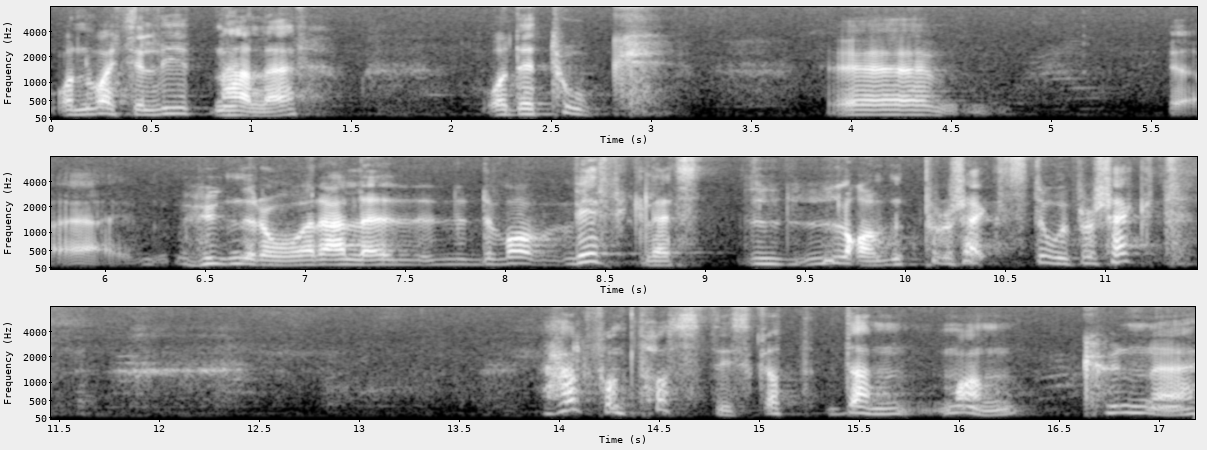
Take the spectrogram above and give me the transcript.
og den var ikke liten heller. Og det tok eh, 100 år, eller Det var virkelig et langt prosjekt, stort prosjekt. Det er helt fantastisk at den mannen kunne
